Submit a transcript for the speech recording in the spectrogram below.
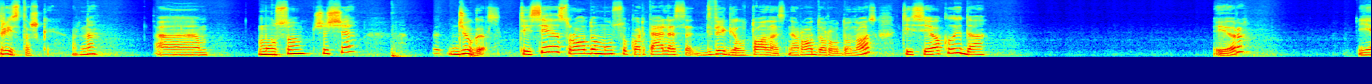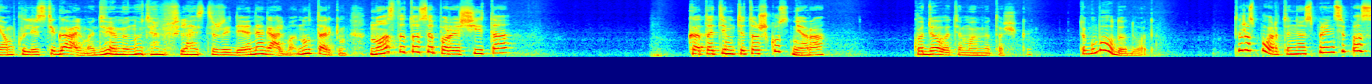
Trys taškai, ar ne? Mūsų šeši. Džiugas. Teisėjas rodo mūsų kortelėse dvi geltonas, nerodo raudonos. Teisėjo klaida. Ir jiem klysti galima, dviem minutėm išleisti žaidėją negalima. Nu, tarkim, nuostatose parašyta, kad atimti taškus nėra. Kodėl atimami taškai? Tegu baudą duoda. Tai yra sportinės principas,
